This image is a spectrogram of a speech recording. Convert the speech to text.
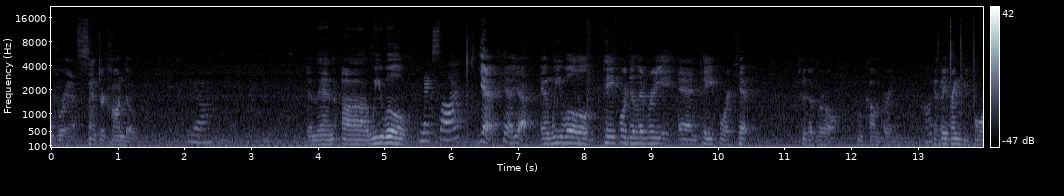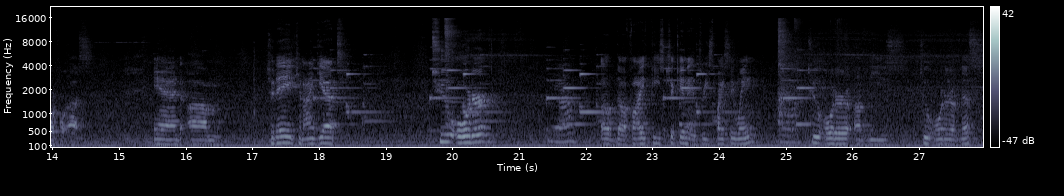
over at Center Condo, Yeah. and then uh, we will. Next slide. Yeah, yeah, yeah, and we will pay for delivery and pay for tip to the girl who come bring, because they bring before for us. And um, today, can I get two order Yeah. of the five piece chicken and three spicy wing, Yeah. two order of these, two order of this,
